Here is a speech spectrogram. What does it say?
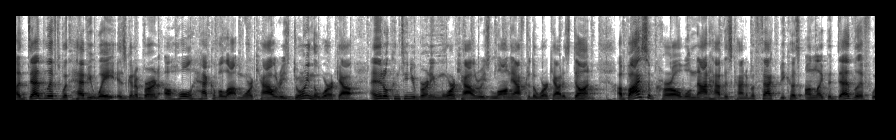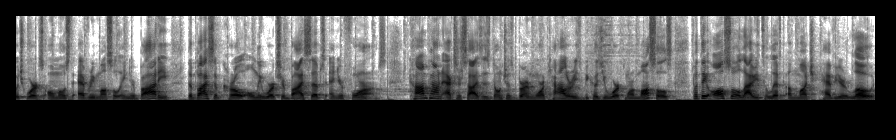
A deadlift with heavy weight is gonna burn a whole heck of a lot more calories during the workout and it'll continue burning more calories long after the workout is done. A bicep curl will not have this kind of effect because unlike the deadlift, which works almost every muscle in your body, the bicep curl only works your biceps and your forearms. Compound exercises don't just burn more calories because you work more muscles, but they also allow you to lift a much heavier load.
